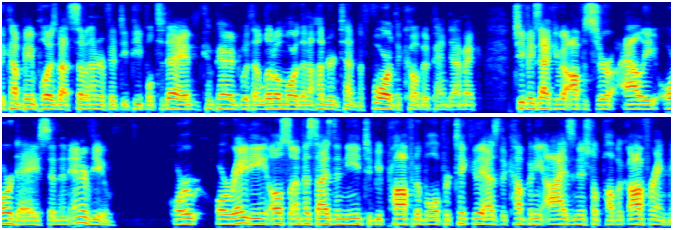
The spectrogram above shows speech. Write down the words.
The company employs about 750 people today, compared with a little more than 110 before the COVID pandemic. Chief Executive Officer Aly Orady said in an interview. Or O'Reilly also emphasized the need to be profitable, particularly as the company eyes initial public offering.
